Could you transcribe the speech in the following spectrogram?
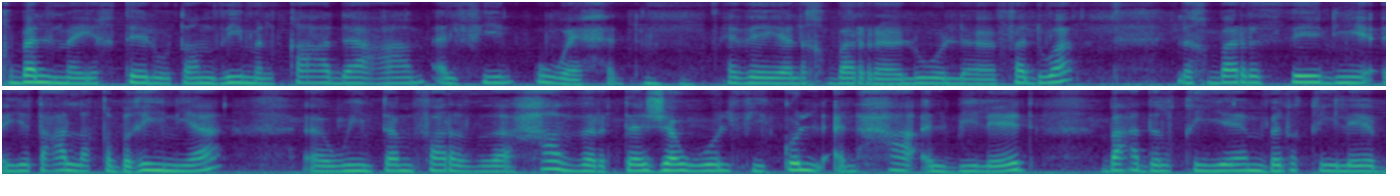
قبل ما يختالوا تنظيم القاعدة عام 2001 هذا الخبر لول فدوى. الخبر الثاني يتعلق بغينيا آه، وين تم فرض حظر تجول في كل أنحاء البلاد بعد القيام بانقلاب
